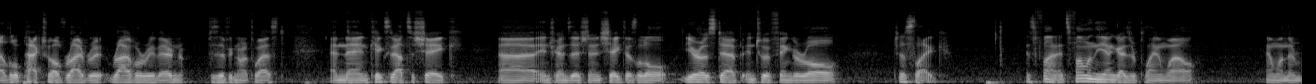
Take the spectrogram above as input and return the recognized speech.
a little Pac-12 rivalry, rivalry there, Pacific Northwest, and then kicks it out to Shake uh, in transition, and Shake does a little Euro step into a finger roll, just like it's fun. It's fun when the young guys are playing well, and when they're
